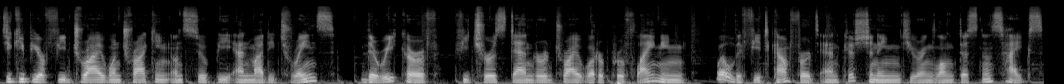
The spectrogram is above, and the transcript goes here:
To keep your feet dry when trekking on soupy and muddy terrains, the Recurve features standard dry waterproof lining, while the feet comfort and cushioning during long-distance hikes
